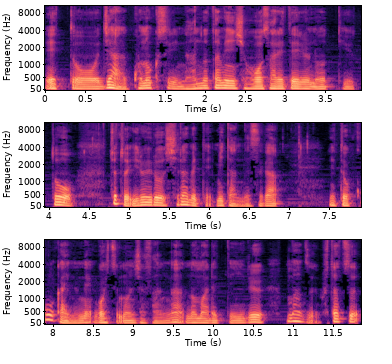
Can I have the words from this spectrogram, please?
えっと、じゃあこの薬何のために処方されているのっていうと、ちょっといろいろ調べてみたんですが、えっと、今回のね、ご質問者さんが飲まれている、まず二つ、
